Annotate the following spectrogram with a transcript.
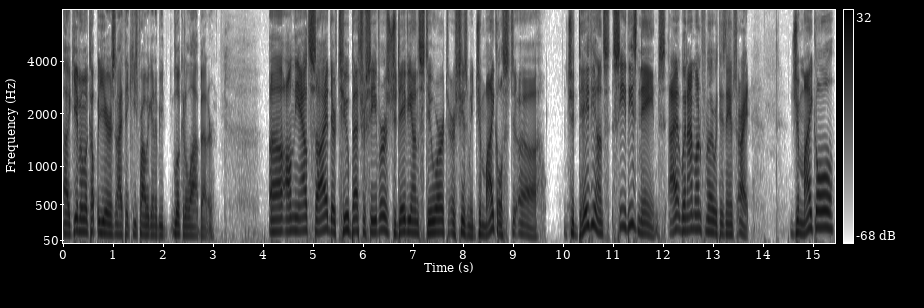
Uh, give him a couple years, and I think he's probably going to be looking a lot better. Uh, on the outside, their two best receivers, Jadavion Stewart, or excuse me, Jamichael. St- uh, Jadavion. See these names. I when I'm unfamiliar with these names. All right, Jamichael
